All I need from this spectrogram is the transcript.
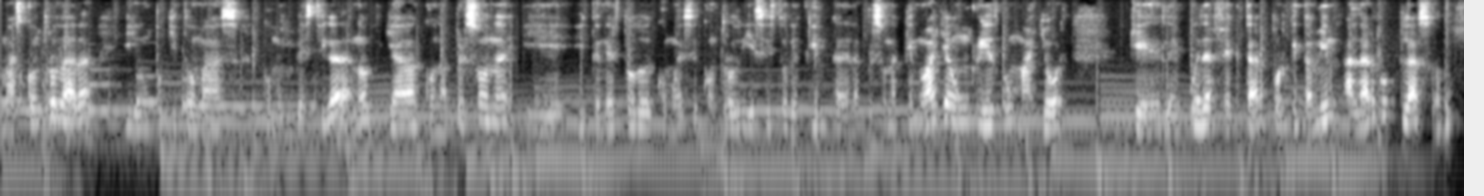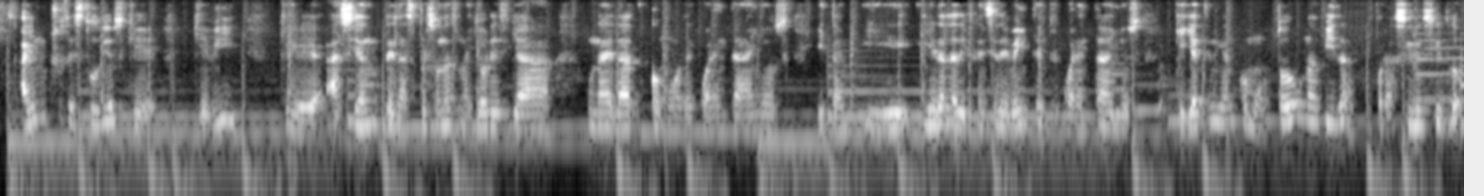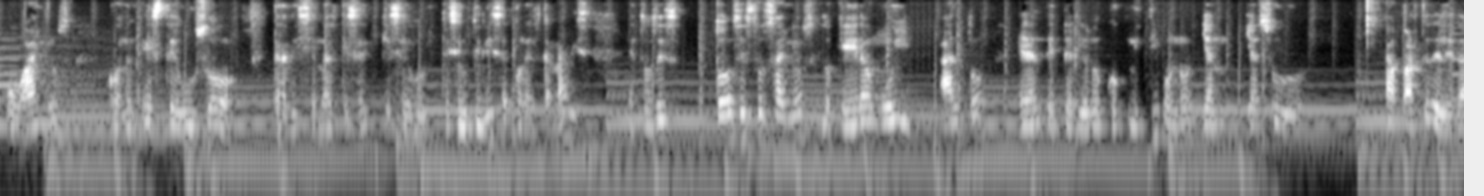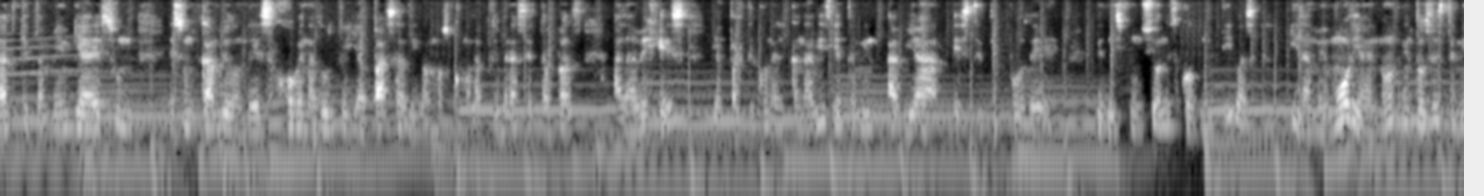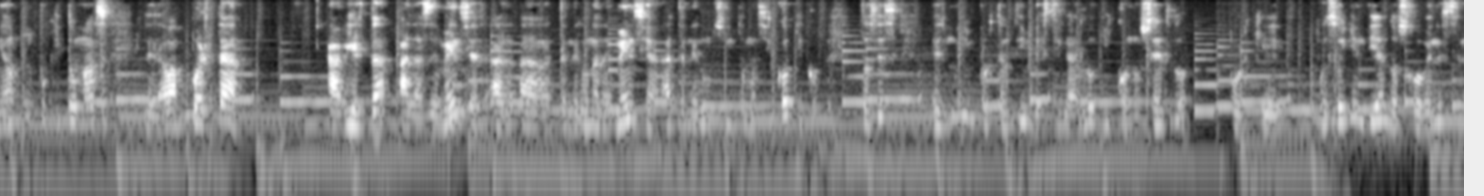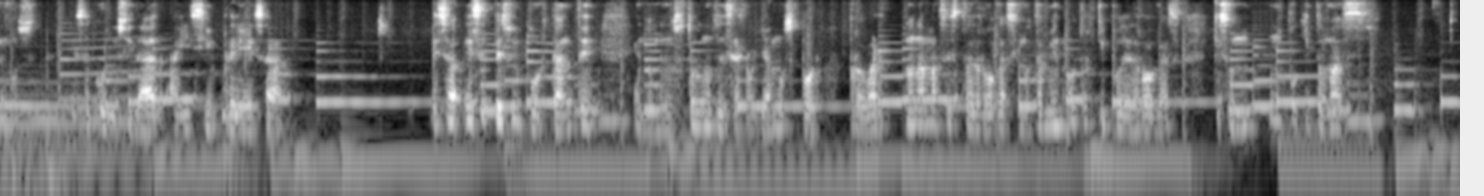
más controlada y un poquito más como investigada, ¿no? Ya con la persona y, y, tener todo como ese control y esa historia clínica de la persona, que no haya un riesgo mayor que le puede afectar, porque también a largo plazo hay muchos estudios que, que vi que hacían de las personas mayores ya una edad como de 40 años y, y, era la diferencia de 20 entre 40 años que ya tenían como toda una vida, por así decirlo, o años con este uso tradicional que se, que se, que se utiliza con el cannabis. Entonces, todos estos años lo que era muy alto era el deterioro cognitivo, ¿no? Ya, ya su, aparte de la edad, que también ya es un, es un cambio donde es joven adulto y ya pasa, digamos, como las primeras etapas a la vejez, y aparte con el cannabis ya también había este tipo de, disfunciones cognitivas y la memoria, ¿no? Entonces tenía un poquito más, le daba puerta abierta a las demencias, a, a, tener una demencia, a tener un síntoma psicótico. Entonces es muy importante investigarlo y conocerlo porque pues hoy en día los jóvenes tenemos esa curiosidad, hay siempre esa, ese peso importante en donde nosotros nos desarrollamos por probar no nada más esta droga, sino también otro tipo de drogas que son un poquito más...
